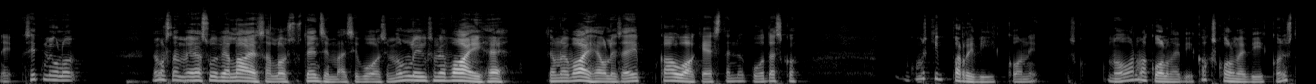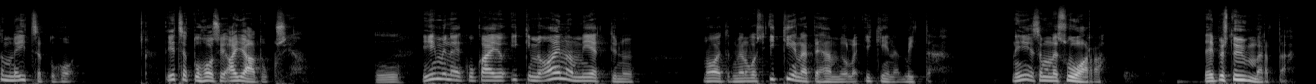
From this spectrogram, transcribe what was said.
Niin sitten minulla on, mä muistan, me asuin vielä Laajasaloissa just ensimmäisiä vuosia. Minulla oli yksi sellainen vaihe, sellainen vaihe oli, se ei kauaa kestänyt, puhutaisiko kumminkin pari viikkoa, niin no varmaan kolme viikkoa, kaksi kolme viikkoa, niin just tämmöinen itsetuho itse tuhosi ajatuksia. Mm. Ihminen, kuka ei ole ikinä aina miettinyt noita, että minä voisi ikinä tehdä minulle ikinä mitään. Niin semmoinen suora. Ei pysty ymmärtämään.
